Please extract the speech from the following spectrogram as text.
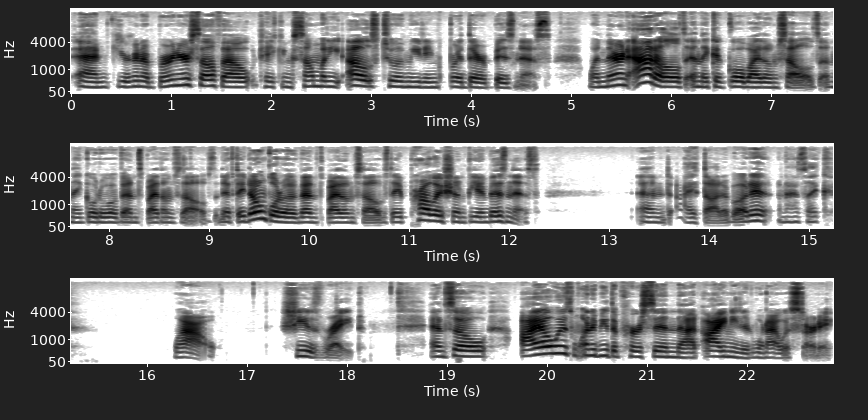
and you're going to burn yourself out taking somebody else to a meeting for their business when they're an adult and they could go by themselves and they go to events by themselves. And if they don't go to events by themselves, they probably shouldn't be in business. And I thought about it and I was like, wow she is right. And so I always want to be the person that I needed when I was starting.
